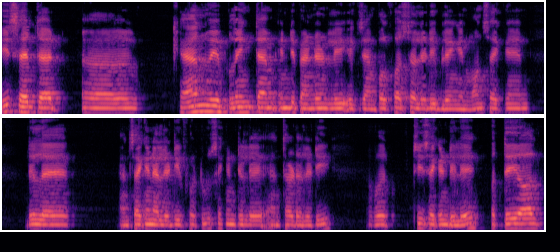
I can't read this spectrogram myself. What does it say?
He said that uh, can we blink them independently? Example, first LED blink in 1 second delay and second LED for 2 second delay and third LED with 3 second delay. But they all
